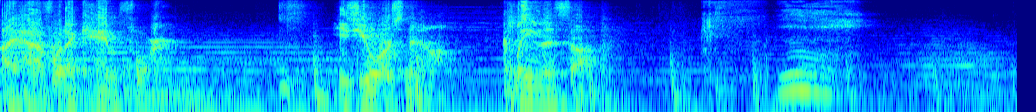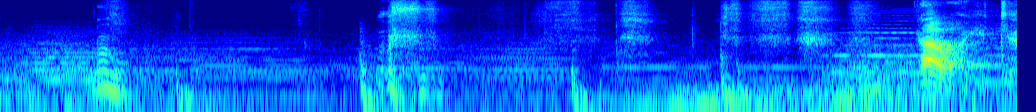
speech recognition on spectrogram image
I have what I came for. He's yours now. Clean this up. Hmm. How are you doing?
